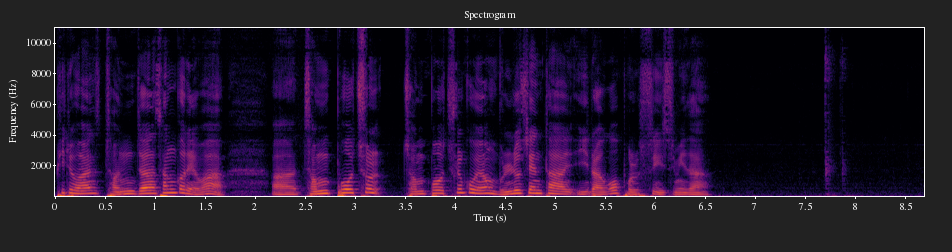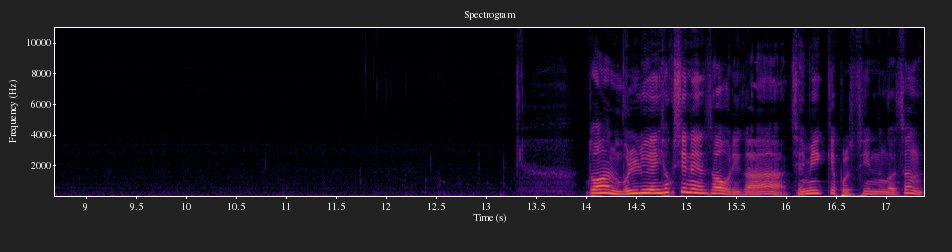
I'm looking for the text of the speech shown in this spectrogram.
필요한 전자 상거래와 아, 점포 출 점포 출고형 물류센터이라고 볼 수 있습니다. 또한 물류의 혁신에서 우리가 재미있게 볼 수 있는 것은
